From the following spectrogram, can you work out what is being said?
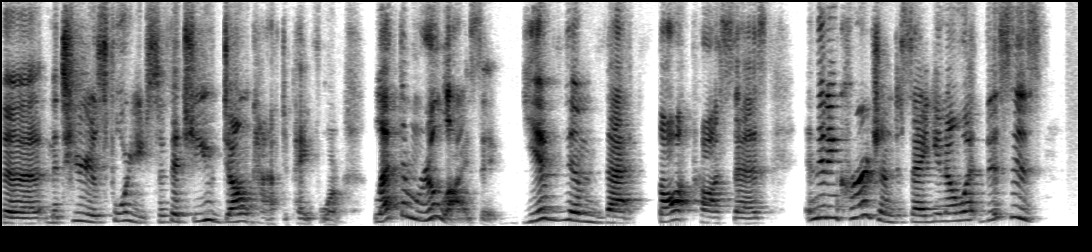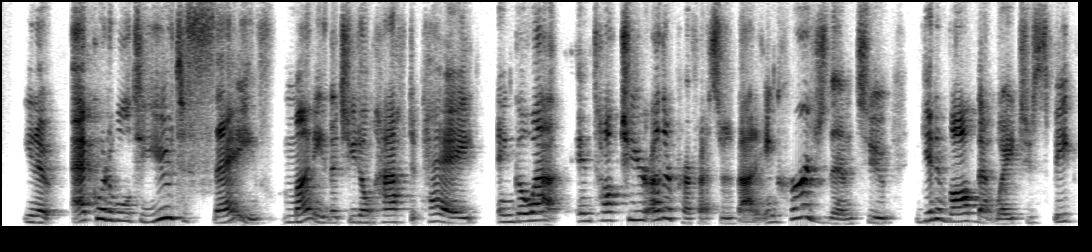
the materials for you so that you don't have to pay for them. Let them realize it. Give them that thought process and then encourage them to say, you know what, this is you know, equitable to you to save money that you don't have to pay and go out and talk to your other professors about it. Encourage them to get involved that way, to speak,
